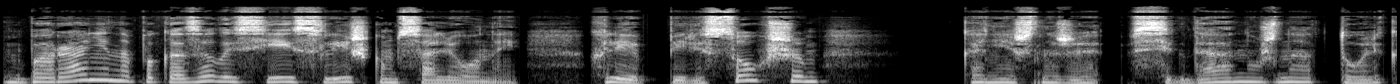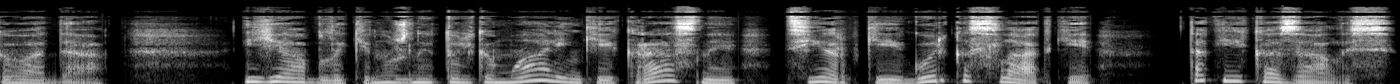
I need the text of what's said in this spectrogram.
Баранина показалась ей слишком соленой, хлеб пересохшим. Конечно же, всегда нужна только вода. Яблоки нужны только маленькие, красные, терпкие и горько-сладкие. Так ей казалось.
